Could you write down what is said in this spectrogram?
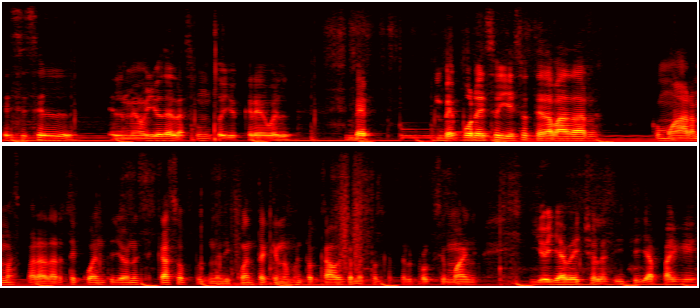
ese es el, el meollo del asunto, yo creo, el ve, ve por eso y eso te va a dar como armas para darte cuenta. Yo en este caso pues me di cuenta que no me tocaba, que me toca hasta el próximo año y yo ya había hecho la cita, ya pagué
